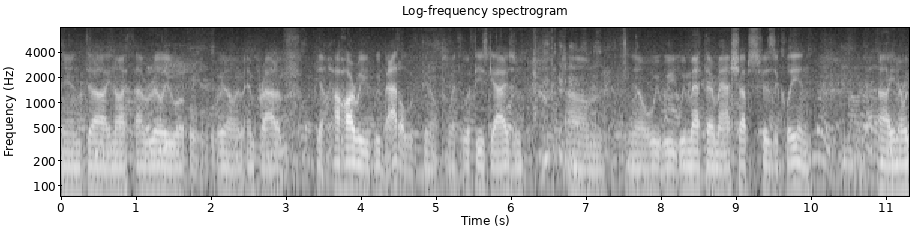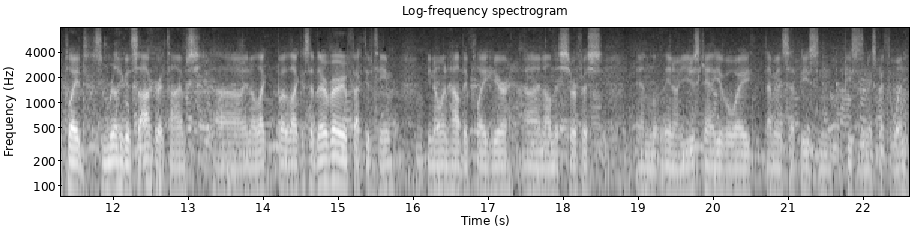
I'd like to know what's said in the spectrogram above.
and uh, you know I, I, really, you know, am proud of you know how hard we, we battled with you know with, with these guys, and um, you know we, we, we met their matchups physically, and uh, you know we played some really good soccer at times. Uh, you know, like but like I said, they're a very effective team, you know, in how they play here uh, and on this surface and you know you just can't give away that many set piece and pieces and expect to win.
